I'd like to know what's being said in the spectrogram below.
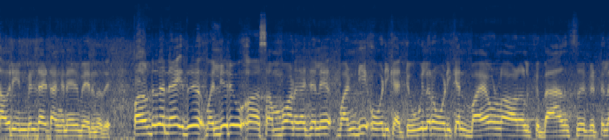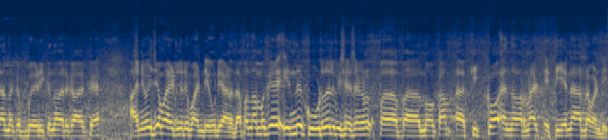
ആ ഒരു ഇൻബിൽഡ് ആയിട്ട് അങ്ങനെയാണ് വരുന്നത്. അപ്പോൾ അതുകൊണ്ട് തന്നെ ഇത് വലിയൊരു സംഭവമാണ്. വെച്ചാൽ വണ്ടി ഓടിക്കാൻ ടൂ വീലർ ഓടിക്കാൻ ഭയമുള്ള ആളുകൾക്ക് ബാലൻസ് കിട്ടില്ല എന്നൊക്കെ പേടിക്കുന്നവർക്കൊക്കെ അനുയോജ്യമായിട്ടുള്ളൊരു വണ്ടി കൂടിയാണിത്. അപ്പോൾ നമുക്ക് ഇന്ന് കൂടുതൽ വിശേഷങ്ങൾ നോക്കാം. കിക്കോ എന്ന് പറഞ്ഞാൽ ടി എൻ ആറിന്റെ വണ്ടി.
